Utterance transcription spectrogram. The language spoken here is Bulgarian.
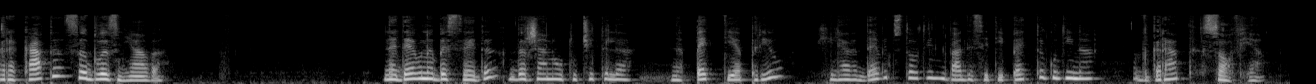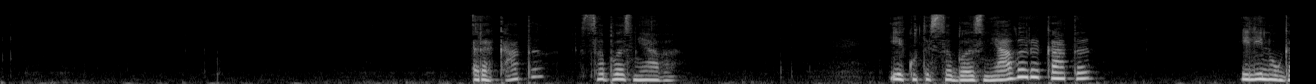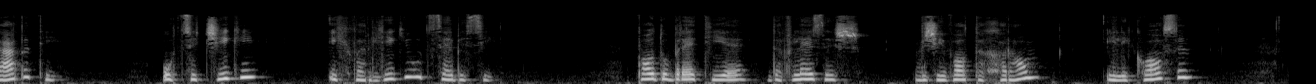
Ръката съблазнява. Неделна беседа, държана от учителя на 5 април 1925 г. в град София. Ръката съблазнява. И ако те съблазнява ръката или ногата ти, отсечи ги и хвърли ги от себе си. По-добре ти е да влезеш в живота хром или косен,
